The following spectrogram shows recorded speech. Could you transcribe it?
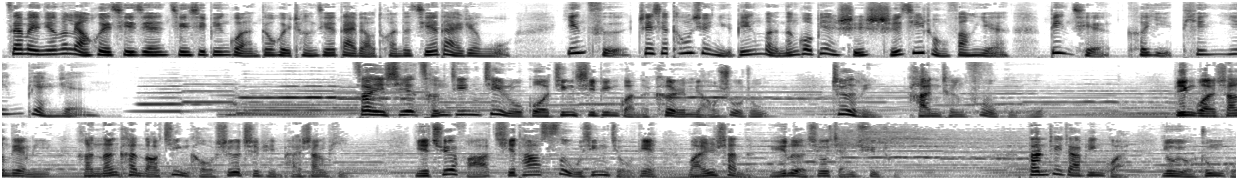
在每年的两会期间，京西宾馆都会承接代表团的接待任务，因此这些通讯女兵们能够辨识十几种方言，并且可以听音辨人。在一些曾经进入过京西宾馆的客人描述中，这里堪称复古。宾馆商店里很难看到进口奢侈品牌商品，也缺乏其他四五星酒店完善的娱乐休闲去处。但这家宾馆拥有中国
